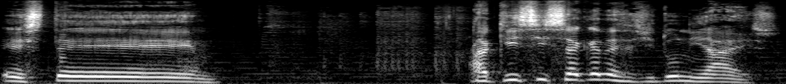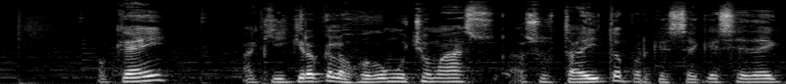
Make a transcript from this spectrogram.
Este... Aquí sí sé que necesito unidades, ¿ok? Aquí creo que lo juego mucho más asustadito porque sé que ese deck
